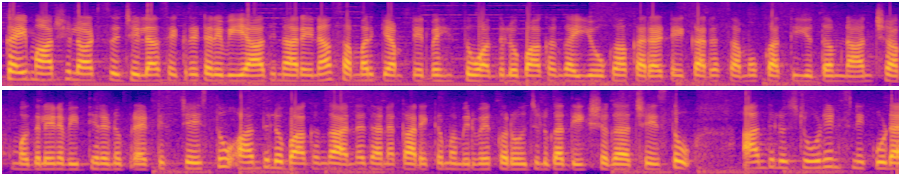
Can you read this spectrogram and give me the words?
స్కై మార్షల్ ఆర్ట్స్ జిల్లా secretary V Adinarayana summer camp నిర్వహిస్తూ అందులో భాగంగా యోగా కరాటే కర్రసము కత్తి యుద్ధం నాన్చాక్ మొదలైన విద్యలను ప్రాక్టీస్ చేస్తూ అందులో భాగంగా అన్నదాన కార్యక్రమం ఇరవై ఒక్క రోజులుగా దీక్షగా చేస్తూ అందులో స్టూడెంట్స్ని కూడా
